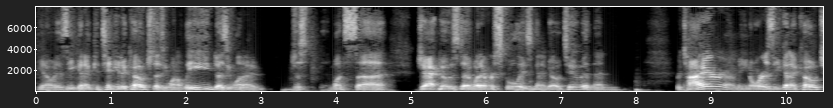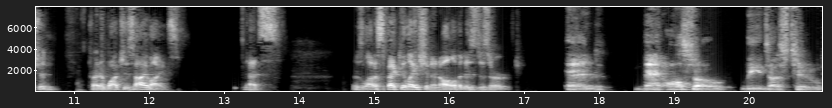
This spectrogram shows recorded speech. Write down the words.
you know, is he going to continue to coach? Does he want to leave? Does he want to just once uh, Jack goes to whatever school he's going to go to and then retire? I mean, or is he going to coach and try to watch his highlights? That's there's a lot of speculation, and all of it is deserved. And that also leads us to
